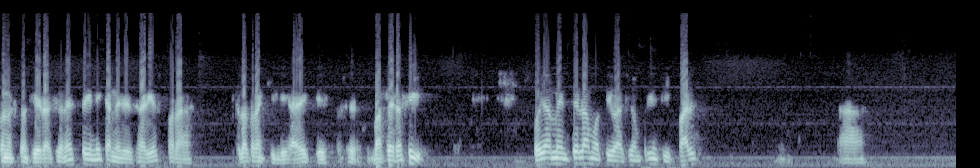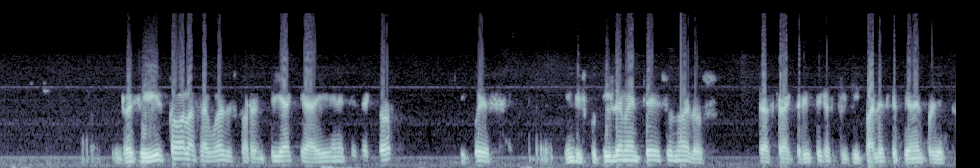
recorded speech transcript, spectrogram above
las consideraciones técnicas necesarias para la tranquilidad de que esto va a ser así. Obviamente la motivación principal a recibir todas las aguas de escorrentía que hay en ese sector y pues indiscutiblemente es una de, los, las características principales que tiene el proyecto.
